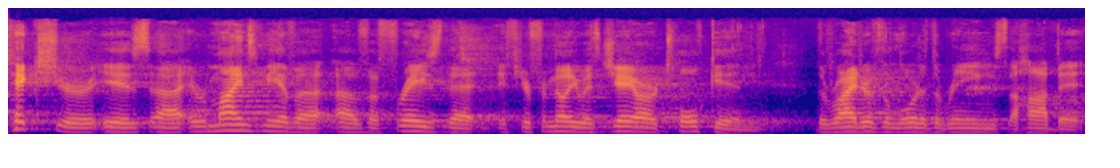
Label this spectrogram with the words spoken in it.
picture is uh, it reminds me of a, of a phrase that, if you're familiar with J.R. Tolkien, the writer of The Lord of the Rings, The Hobbit,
